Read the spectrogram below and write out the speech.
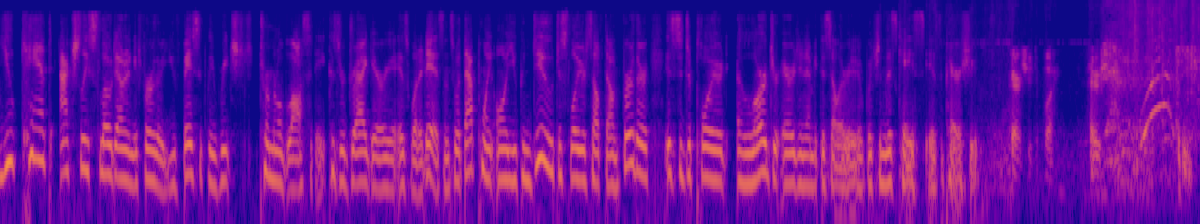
you can't actually slow down any further. You've basically reached terminal velocity because your drag area is what it is. And so at that point, all you can do to slow yourself down further is to deploy a larger aerodynamic decelerator, which in this case is a parachute. Parachute deploy. Parachute.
